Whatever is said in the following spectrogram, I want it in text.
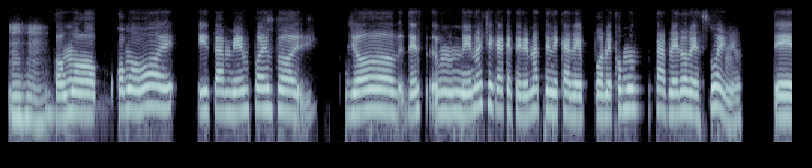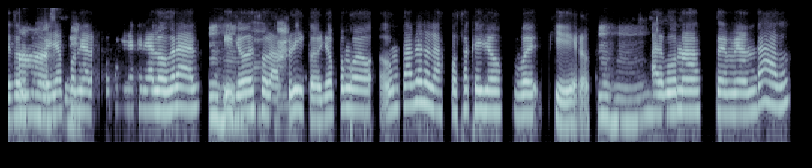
Ujú, cómo, cómo voy y también, por ejemplo, yo de una chica que tenía una técnica de poner como un tablero de sueños, de donde Ah, ella sí. ponía las cosas que ella quería lograr y yo eso lo aplico. Yo pongo un tablero de las cosas que yo voy- quiero. Algunas se me han dado,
